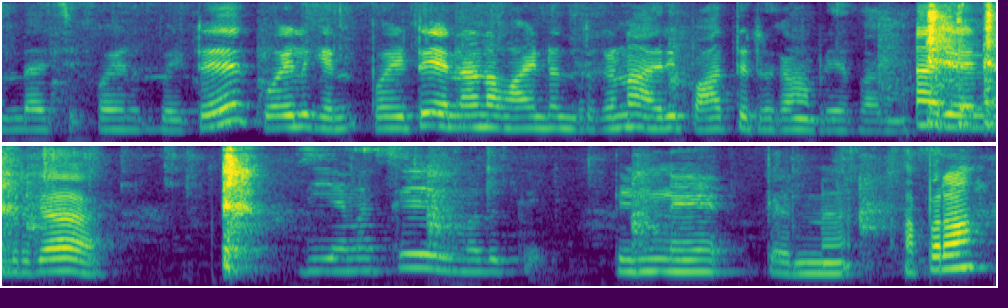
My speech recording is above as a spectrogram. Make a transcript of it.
வந்தாச்சு. கோயிலுக்கு போயிட்டு கோயிலுக்கு என் போயிட்டு என்னென்ன வாங்கிட்டு வந்திருக்கேன்னு அரி பார்த்துட்டு இருக்கான் அப்படியே பாருங்க. அரி வாங்கிட்டு வந்திருக்கா? இது எனக்கு மதுக்கு பெண்ணு. பெண்ணு. அப்புறம்?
